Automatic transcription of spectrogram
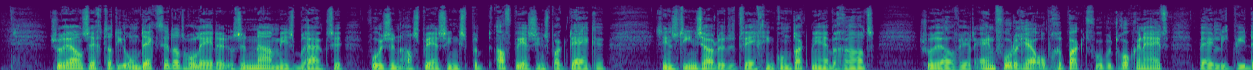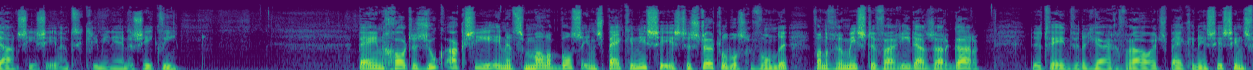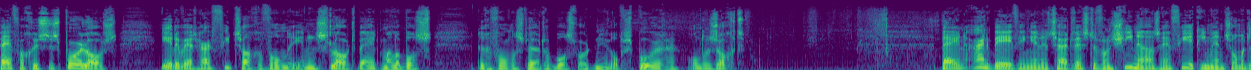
Soerel zegt dat hij ontdekte dat Holleder zijn naam misbruikte voor zijn afpersings- afpersingspraktijken. Sindsdien zouden de twee geen contact meer hebben gehad. Sorel werd eind vorig jaar opgepakt voor betrokkenheid bij liquidaties in het criminele circuit. Bij een grote zoekactie in het Malle Bos in Spijkenisse is de sleutelbos gevonden van de vermiste Farida Zargar. De 22-jarige vrouw uit Spijkenisse is sinds 5 augustus spoorloos. Eerder werd haar fiets al gevonden in een sloot bij het Malle Bos. De gevonden sleutelbos wordt nu op sporen onderzocht. Bij een aardbeving in het zuidwesten van China zijn 14 mensen om het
